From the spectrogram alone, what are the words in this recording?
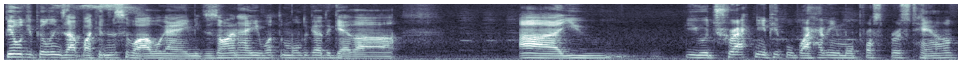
build your buildings up like in the survival game. You design how you want them all to go together. Uh, you you attract new people by having a more prosperous town.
